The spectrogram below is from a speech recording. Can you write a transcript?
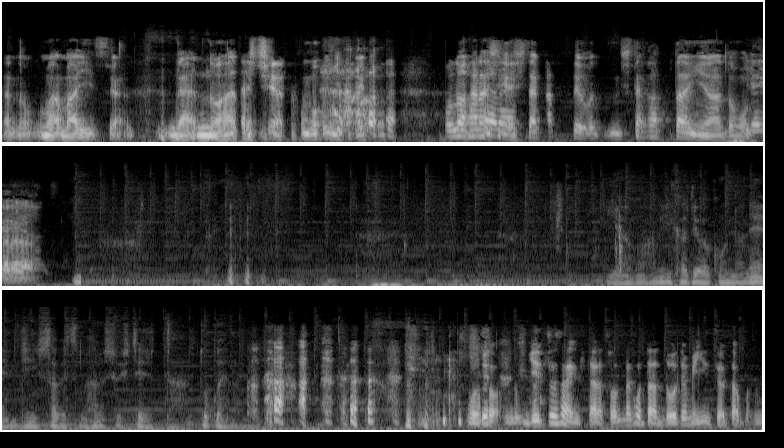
あの、まあまあいいですよ。何の話やと思うんやけど、この話がしたかって、したかったんやと思ったら、いやいやいやいや、もうアメリカではこんなね、人種差別の話をしてるったどこや。もうそ、月さん来たらそんなことはどうでもいいんですよ、多分。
